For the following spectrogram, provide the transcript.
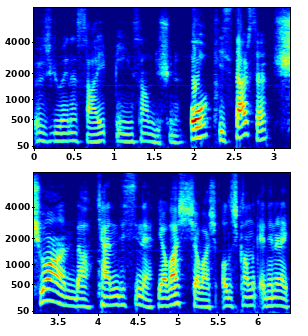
özgüvene sahip bir insan düşünün. O isterse şu anda kendisine yavaş yavaş alışkanlık edinerek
